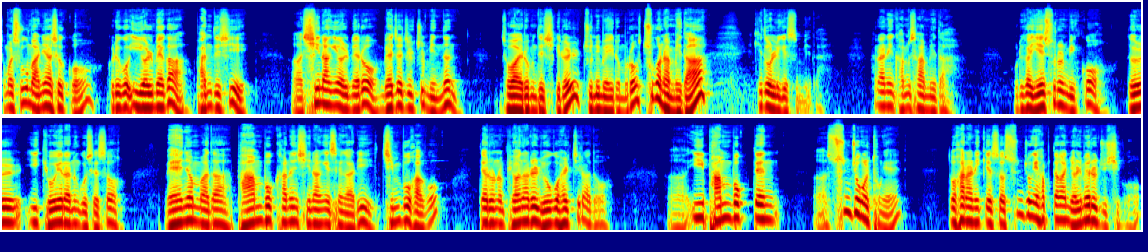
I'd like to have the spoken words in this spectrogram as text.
정말 수고 많이 하셨고 그리고 이 열매가 반드시 어, 신앙의 열매로 맺어질 줄 믿는 저와 여러분 되시기를 주님의 이름으로 축원합니다. 기도 올리겠습니다. 하나님 감사합니다. 우리가 예수를 믿고 늘 이 교회라는 곳에서 매년마다 반복하는 신앙의 생활이 진부하고 때로는 변화를 요구할지라도 어, 이 반복된 어, 순종을 통해 또 하나님께서 순종에 합당한 열매를 주시고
